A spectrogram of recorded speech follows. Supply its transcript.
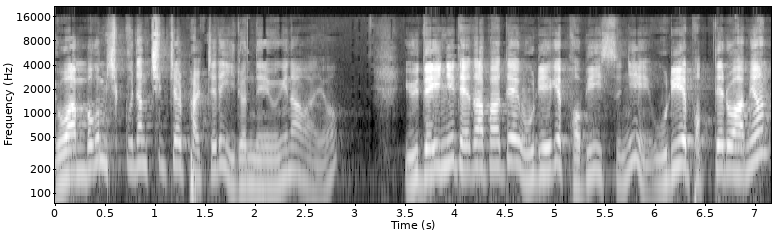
요한복음 19장 7절 8절에 이런 내용이 나와요. 유대인이 대답하되 우리에게 법이 있으니 우리의 법대로 하면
